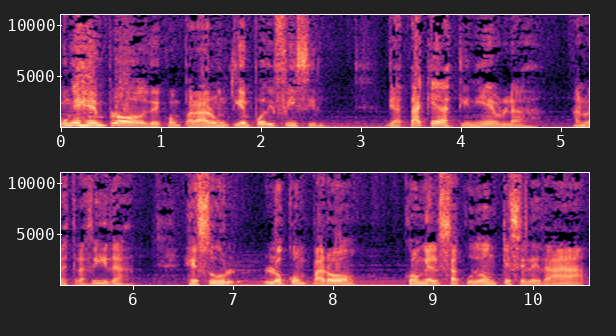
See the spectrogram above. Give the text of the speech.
Un ejemplo de comparar un tiempo difícil de ataque a las tinieblas a nuestras vidas, Jesús lo comparó con el sacudón que se le da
